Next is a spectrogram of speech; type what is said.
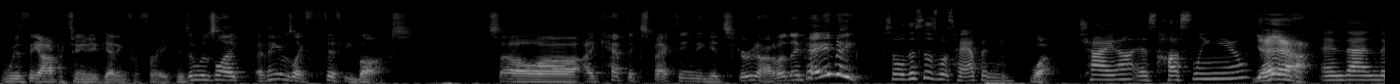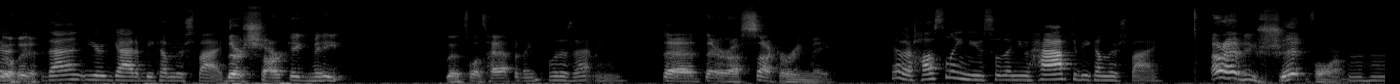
with the opportunity of getting for free because it was like I think it was like fifty bucks. So uh, I kept expecting to get screwed on it, but they paid me. So this is what's happening. What? China is hustling you, Yeah, and then they're Oh, yeah. then you got to become their spy. they're sharking me. That's what's happening. What does that mean? That they're uh, suckering me. Yeah, they're hustling you, so then you have to become their spy. I don't have to do shit for them. Mm-hmm.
